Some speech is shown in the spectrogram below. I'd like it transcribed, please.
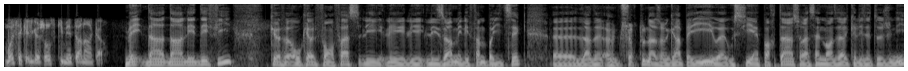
moi, c'est quelque chose qui m'étonne encore. Mais dans, dans les défis que, auxquels font face les, les, les, hommes et les femmes politiques, euh, dans surtout dans un grand pays euh, aussi important sur la scène mondiale que les États-Unis,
